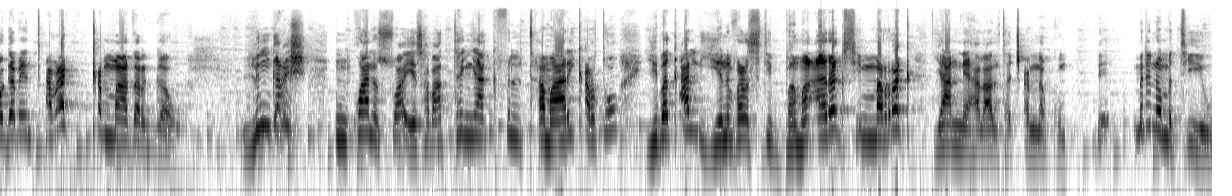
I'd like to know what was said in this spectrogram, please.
ወገቤን ጠበቅ የማደርገው? ልንገርሽ፣ እንኳን እሷ የሰባተኛ ክፍል ተማሪ ቀርቶ ይበቃል ዩኒቨርሲቲ በማዕረግ ሲመረቅ ያን ያህል አልተጨነቅኩም። እንዴ ምንድን ነው የምትይው?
